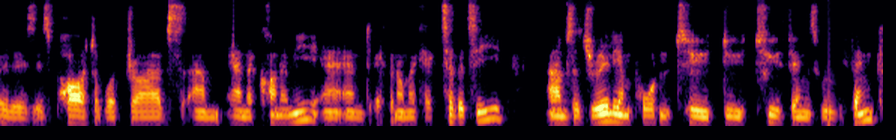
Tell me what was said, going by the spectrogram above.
is, is, part of what drives um, an economy and economic activity. Um, so it's really important to do two things. We think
